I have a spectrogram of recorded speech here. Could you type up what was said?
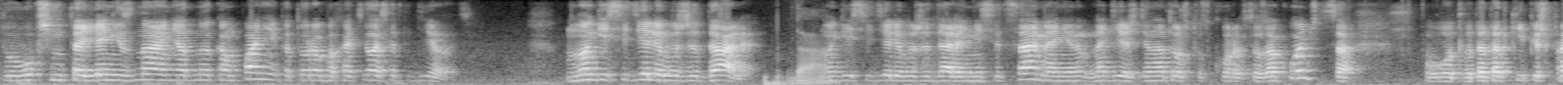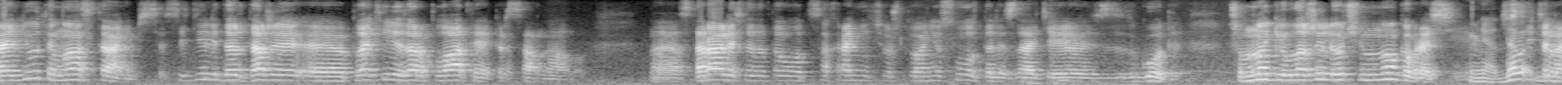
то, в общем-то, я не знаю ни одной компании, которая бы хотелось это делать. Многие сидели, выжидали. да. Многие сидели, выжидали месяцами, они в надежде на то, что скоро все закончится. Вот, вот этот кипиш пройдет, и мы останемся. Сидели, даже, даже э, платили зарплаты персоналу. Э, старались это вот сохранить все, что они создали за эти э, годы. Что многие вложили очень много в Россию. Нет, давай- Действительно,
